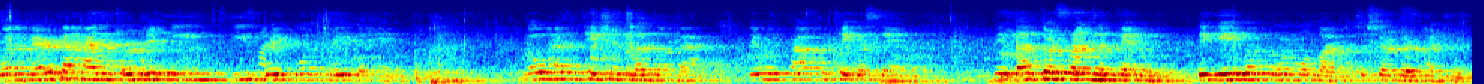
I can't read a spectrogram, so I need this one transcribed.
When America had an urgent need, these brave ones raised a hand. No hesitation led them back. They were proud to take a stand. They left their friends and family. They gave up normal life to serve their country.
